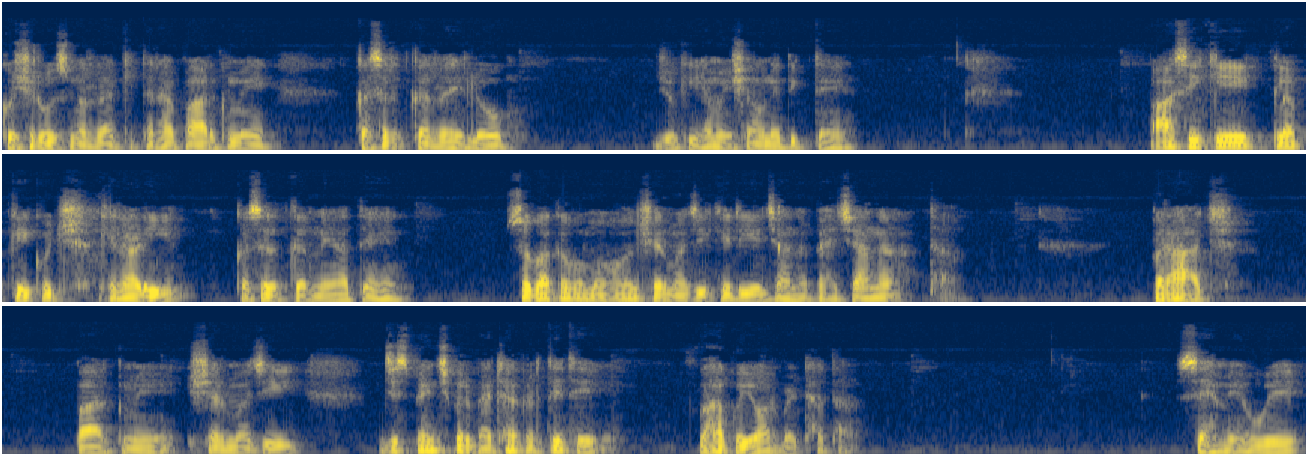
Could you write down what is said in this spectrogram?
कुछ रोज़मर्रा की तरह पार्क में कसरत कर रहे लोग, जो कि हमेशा उन्हें दिखते हैं। पास ही के क्लब के कुछ खिलाड़ी कसरत करने आते हैं। सुबह का वो माहौल शर्मा जी के लिए जाना पहचाना था। पर आज पार्क में शर्मा जी जिस बेंच पर बैठा करते थे, वहाँ कोई और बैठा था। सहमे हुए,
